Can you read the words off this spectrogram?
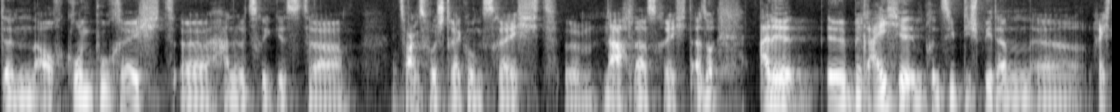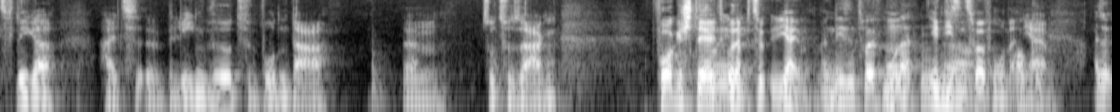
dann auch Grundbuchrecht, äh, Handelsregister, Zwangsvollstreckungsrecht, ähm, Nachlassrecht, also alle äh, Bereiche im Prinzip, die später ein äh, Rechtspfleger halt äh, belegen wird, wurden da ähm, sozusagen vorgestellt in- oder ja, In diesen zwölf Monaten. In diesen äh, zwölf Monaten, okay. ja. Also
